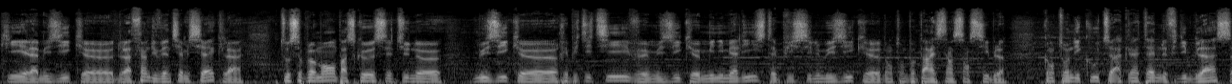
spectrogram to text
qui est la musique euh, de la fin du XXe siècle, tout simplement parce que c'est une euh, musique euh, répétitive, une musique minimaliste, et puis c'est une musique dont on ne peut pas rester insensible. Quand on écoute Akhenaten de Philippe Glass,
